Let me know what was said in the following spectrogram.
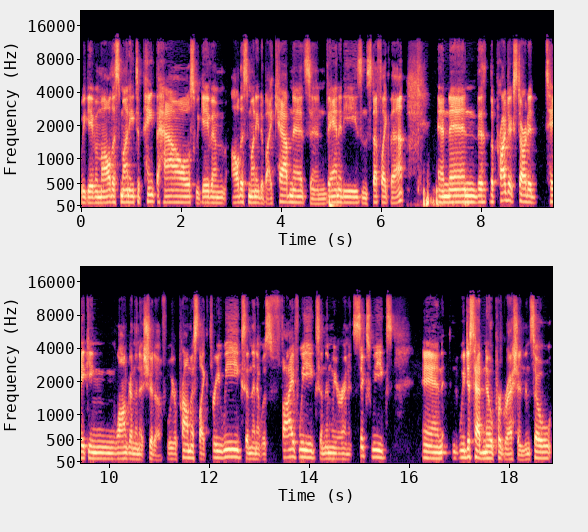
we gave him all this money to paint the house we gave him all this money to buy cabinets and vanities and stuff like that and then the, the project started taking longer than it should have we were promised like three weeks and then it was five weeks and then we were in it six weeks and we just had no progression and so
